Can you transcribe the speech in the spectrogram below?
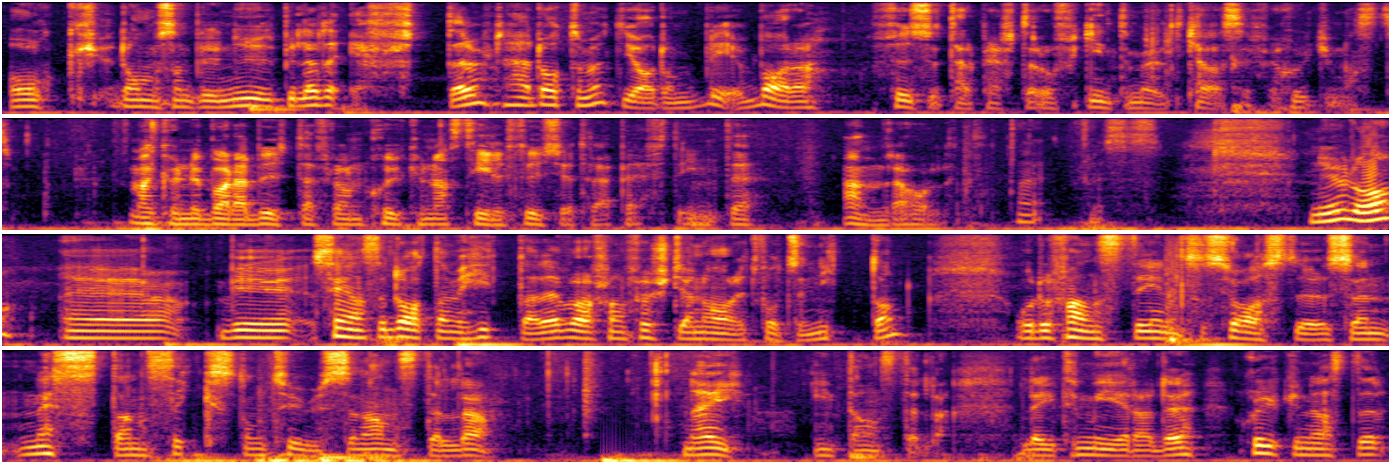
Och de som blev nyutbildade efter det här datumet, ja de blev bara fysioterapeuter och fick inte möjlighet att kalla sig för sjukgymnast. Man kunde bara byta från sjukgymnast till fysioterapeut, inte andra hållet. Nej, precis. Nu då, eh, vi, senaste datan vi hittade var från 1 januari 2019. Och då fanns det enligt Socialstyrelsen nästan 16 000 anställda. Nej, inte anställda. Legitimerade sjukgymnaster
